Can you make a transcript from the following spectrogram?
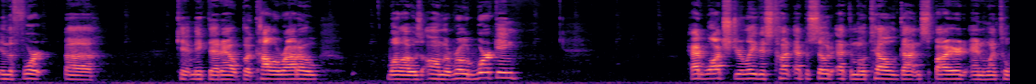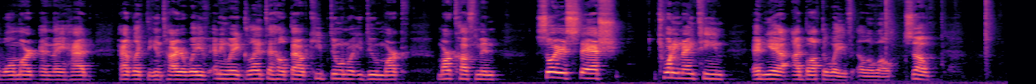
in the Fort, uh, can't make that out, but Colorado while I was on the road working. Had watched your latest Hunt episode at the motel, got inspired, and went to Walmart, and they had had like the entire wave. Anyway, glad to help out. Keep doing what you do, Mark. Mark Huffman, Sawyer Stash, 2019, and yeah, I bought the wave. LOL. So,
